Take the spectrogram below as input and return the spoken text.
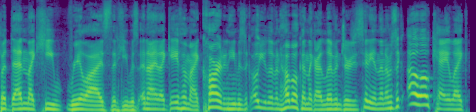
but then like he realized that he was, and I like gave him my card, and he was like, "Oh, you live in Hoboken?" Like I live in Jersey City, and then I was like, "Oh, okay." Like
